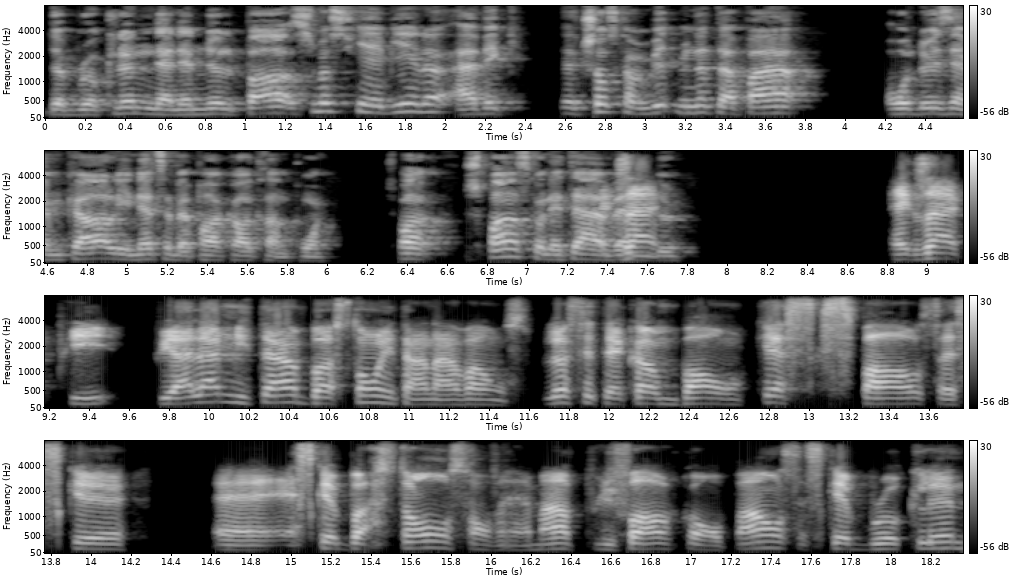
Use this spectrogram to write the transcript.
de Brooklyn n'allait nulle part. Je me souviens bien, là, avec quelque chose comme 8 minutes à faire au deuxième quart, les Nets n'avaient pas encore 30 points. Je pense, qu'on était à 22. Exact. Puis, puis à la mi-temps, Boston est en avance. Là, c'était comme bon, qu'est-ce qui se passe? Est-ce que, euh, est-ce que Boston sont vraiment plus forts qu'on pense? Est-ce que Brooklyn,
